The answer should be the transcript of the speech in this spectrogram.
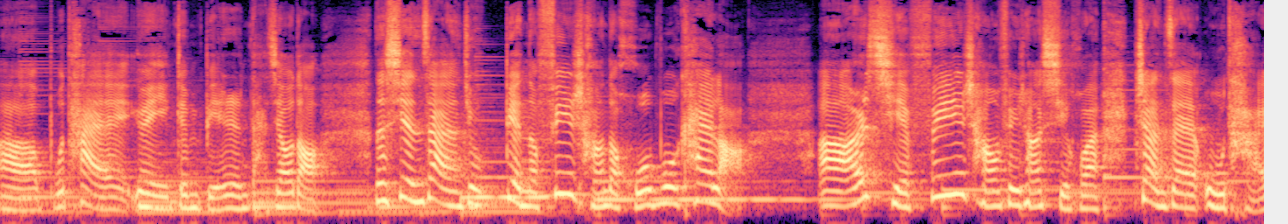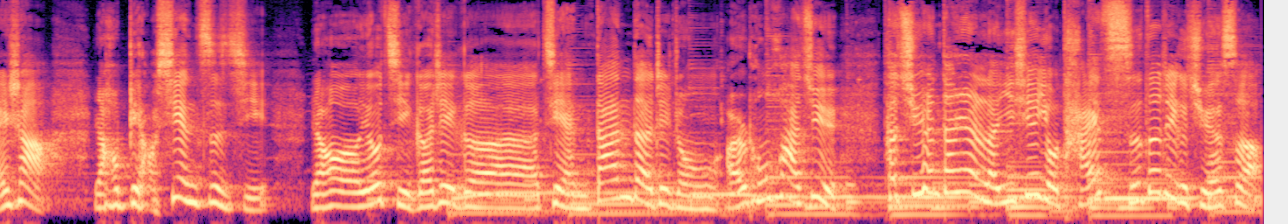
啊、不太愿意跟别人打交道，那现在呢就变得非常的活泼开朗。啊，而且非常非常喜欢站在舞台上，然后表现自己。然后有几个这个简单的这种儿童话剧，他居然担任了一些有台词的这个角色。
